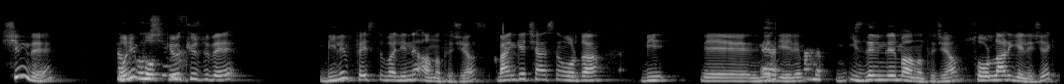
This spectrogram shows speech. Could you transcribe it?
Şimdi ya, Olimpos gökyüzü ve bilim festivalini anlatacağız. Ben geçen sene orada bir e, ne evet, diyelim izlenimlerimi anlatacağım. Sorular gelecek.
